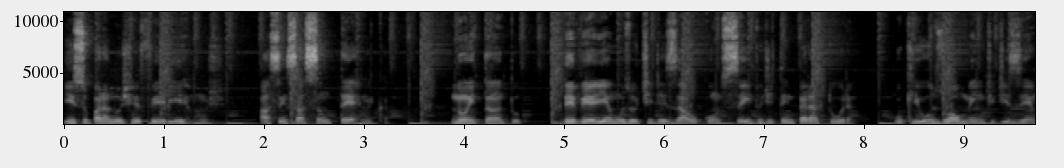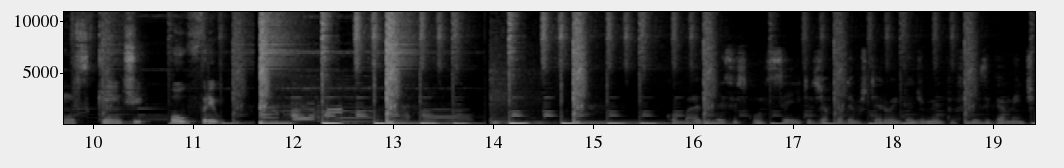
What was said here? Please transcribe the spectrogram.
Isso para nos referirmos à sensação térmica. No entanto, deveríamos utilizar o conceito de temperatura, o que usualmente dizemos quente ou frio. Com base nesses conceitos, já podemos ter um entendimento fisicamente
